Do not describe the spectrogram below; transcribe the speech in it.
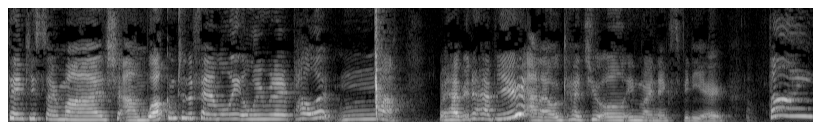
thank you so much. Um, welcome to the family Illuminate palette. Mwah. We're happy to have you and I will catch you all in my next video. Bye!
